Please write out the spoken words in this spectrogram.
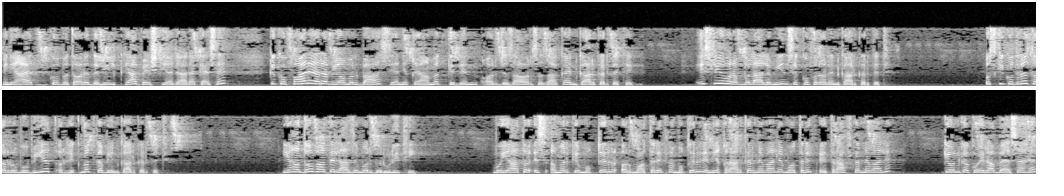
یعنی آیت کو بطور دلیل کیا پیش کیا جا رہا ہے، کیسے؟ کہ کفار عرب یوم الباس یعنی قیامت کے دن اور جزا اور سزا کا انکار کرتے تھے۔ اس لیے وہ رب العالمین سے کفر اور انکار کرتے تھے۔ اس کی قدرت اور ربوبیت اور حکمت کا بھی انکار کرتے تھے۔ یہاں دو باتیں لازم اور ضروری تھی وہ یا تو اس امر کے مقر اور معترف ہے مقر یعنی اقرار کرنے والے، معترف اعتراف کرنے والے کہ ان کا کوئی رب ایسا ہے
